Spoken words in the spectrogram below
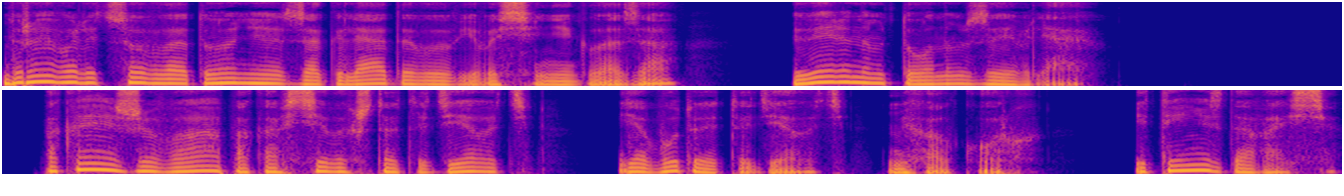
Беру его лицо в ладони, заглядываю в его синие глаза, уверенным тоном заявляю. Пока я жива, пока в силах что-то делать, я буду это делать, Михаил Корх. И ты не сдавайся.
